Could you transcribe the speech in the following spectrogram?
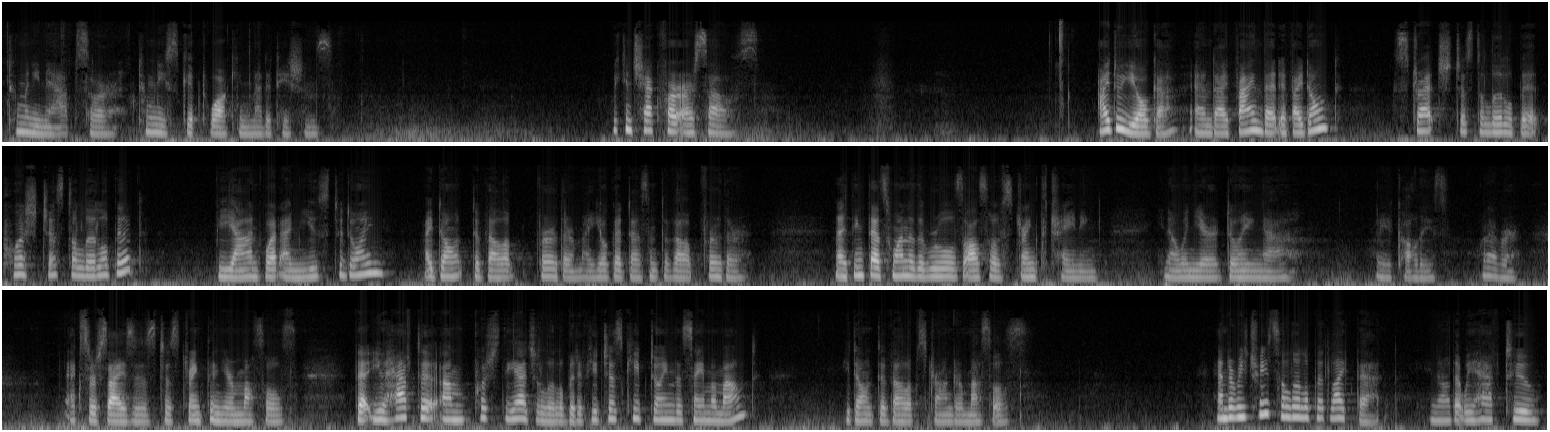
too many naps, or too many skipped walking meditations. We can check for ourselves. I do yoga, and I find that if I don't stretch just a little bit, push just a little bit beyond what I'm used to doing, I don't develop further. My yoga doesn't develop further. And I think that's one of the rules also of strength training. You know, when you're doing, uh, what do you call these? Whatever. Exercises to strengthen your muscles, that you have to um, push the edge a little bit. If you just keep doing the same amount, you don't develop stronger muscles. And a retreat's a little bit like that, you know, that we have to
